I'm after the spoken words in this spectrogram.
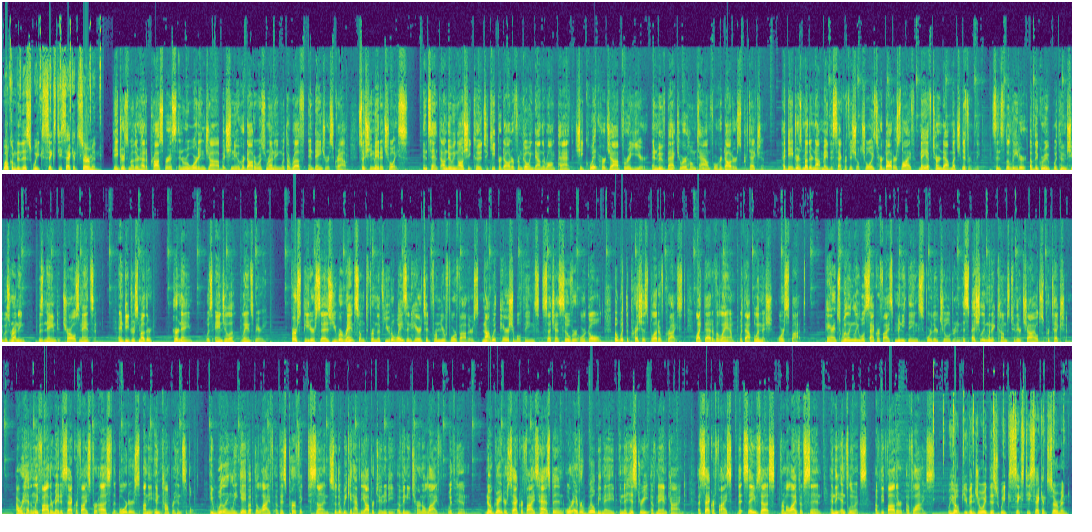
Welcome to this week's 60 second sermon. Deirdre's mother had a prosperous and rewarding job, but she knew her daughter was running with a rough and dangerous crowd, so she made a choice. Intent on doing all she could to keep her daughter from going down the wrong path, she quit her job for a year and moved back to her hometown for her daughter's protection. Had Deirdre's mother not made the sacrificial choice, her daughter's life may have turned out much differently, since the leader of the group with whom she was running was named Charles Manson. And Deidre's mother? Her name was Angela Lansbury. 1 Peter says, You were ransomed from the feudal ways inherited from your forefathers, not with perishable things such as silver or gold, but with the precious blood of Christ, like that of a lamb without blemish or spot. Parents willingly will sacrifice many things for their children, especially when it comes to their child's protection. Our Heavenly Father made a sacrifice for us that borders on the incomprehensible. He willingly gave up the life of His perfect Son so that we could have the opportunity of an eternal life with Him. No greater sacrifice has been or ever will be made in the history of mankind, a sacrifice that saves us from a life of sin and the influence of the father of lies. We hope you've enjoyed this week's 60 second sermon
